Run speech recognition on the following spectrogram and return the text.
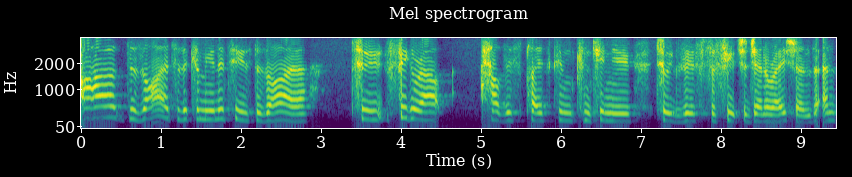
our desire, to the community's desire to figure out how this place can continue to exist for future generations. And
